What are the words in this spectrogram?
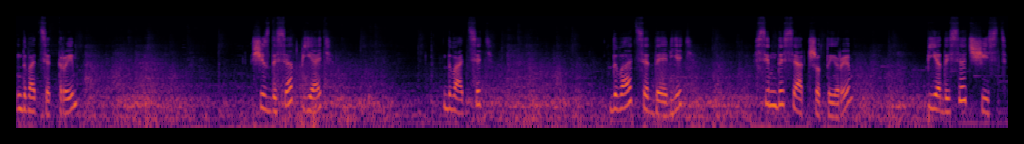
23, 65, 20, 29, 74, 56.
